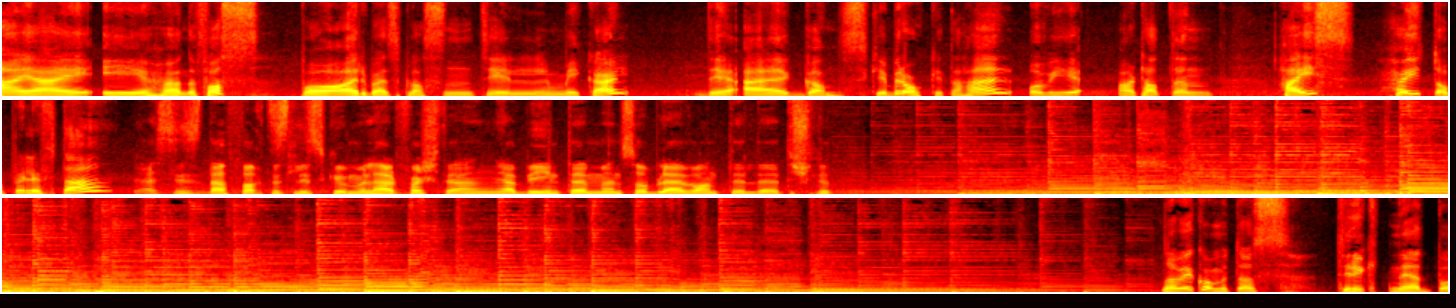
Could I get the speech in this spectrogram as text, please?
er jeg i Hønefoss, på arbeidsplassen til Mikael. Det er ganske bråkete her, og vi har tatt en heis høyt opp i lufta. Jeg syns det er faktisk litt skummelt her første gang jeg begynte, men så ble jeg vant til det til slutt. Nå har vi kommet oss trygt ned på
